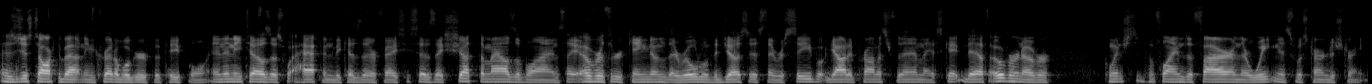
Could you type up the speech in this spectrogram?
has just talked about an incredible group of people, and then he tells us what happened because of their faith. He says they shut the mouths of lions, they overthrew kingdoms, they ruled with justice, they received what God had promised for them, they escaped death over and over, quenched the flames of fire, and their weakness was turned to strength.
